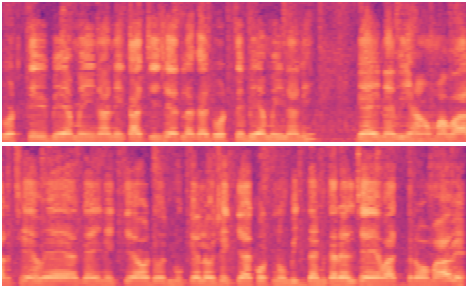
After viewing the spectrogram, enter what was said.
દોઢથી બે મહિનાની કાચી છે, એટલે કે દોઢથી બે મહિનાની ગાયને વિહાવમાં વાર છે. હવે ગાયને કેવો ડોઝ મૂકેલો છે, ક્યાં ખોટનું બિદદાન કરેલ છે, એ વાત કરવામાં આવે.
